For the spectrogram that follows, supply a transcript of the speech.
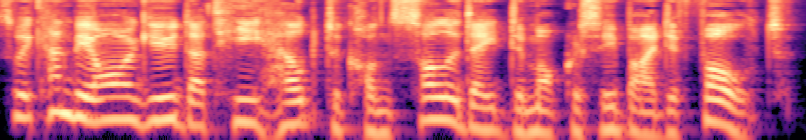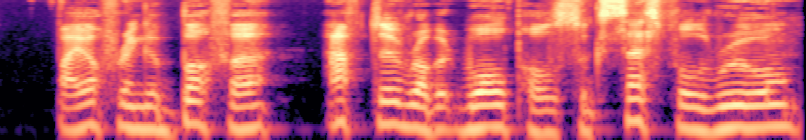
So it can be argued that he helped to consolidate democracy by default, by offering a buffer after Robert Walpole's successful rule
